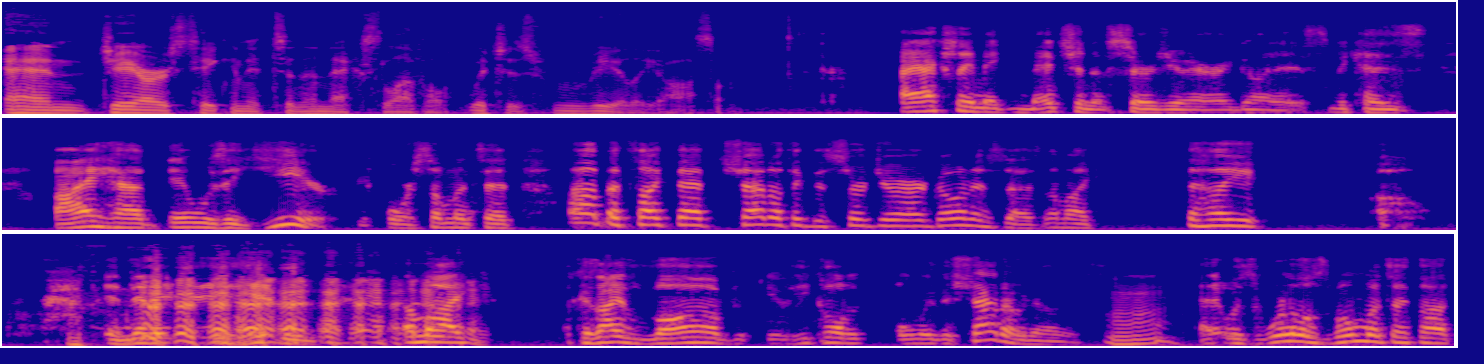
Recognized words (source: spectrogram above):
and J.R. has taken it to the next level, which is really awesome. I actually make mention of Sergio Aragones because I had it was a year before someone said, "Oh, that's like that shadow thing that Sergio Aragones does." I'm like, "The hell you?" Oh crap! And then it, it hit me. I'm like, because I love. He called it only the shadow knows, Mm-hmm. and it was one of those moments I thought.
